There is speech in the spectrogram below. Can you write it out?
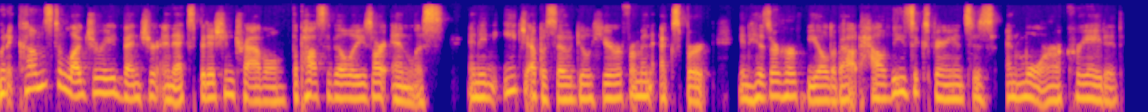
When it comes to luxury adventure and expedition travel, the possibilities are endless. And in each episode, you'll hear from an expert in his or her field about how these experiences and more are created.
